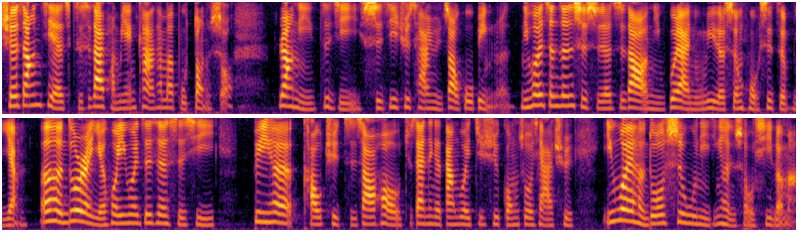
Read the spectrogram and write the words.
学长姐只是在旁边看，他们不动手，让你自己实际去参与照顾病人，你会真真实实的知道你未来努力的生活是怎么样。而很多人也会因为这次实习，毕业考取执照后，就在那个单位继续工作下去，因为很多事物你已经很熟悉了嘛。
